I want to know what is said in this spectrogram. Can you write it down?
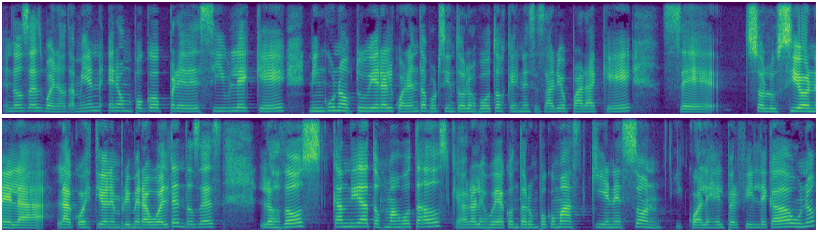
Entonces, bueno, también era un poco predecible que ninguno obtuviera el 40% de los votos que es necesario para que se solucione la, cuestión en primera vuelta. Entonces, los dos candidatos más votados, que ahora les voy a contar un poco más quiénes son y cuál es el perfil de cada uno,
